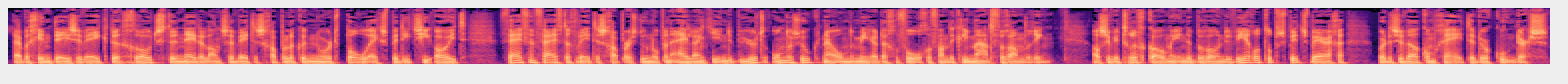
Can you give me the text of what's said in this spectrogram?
Daar begint deze week de grootste Nederlandse wetenschappelijke Noordpool-expeditie ooit. 55 wetenschappers doen op een eilandje in de buurt onderzoek naar onder meer de gevolgen van de klimaatverandering. Als ze weer terugkomen in de bewoonde wereld op Spitsbergen worden ze welkom geheten door Koenders.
